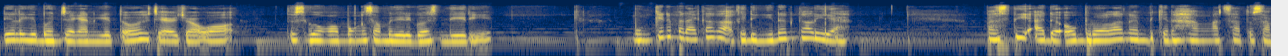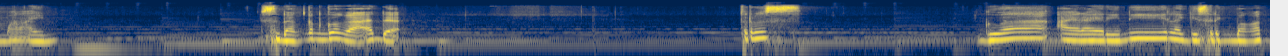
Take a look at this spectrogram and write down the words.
Dia lagi boncengan gitu, cewek cowok. Terus gue ngomong sama diri gue sendiri. Mungkin mereka gak kedinginan kali ya. Pasti ada obrolan yang bikin hangat satu sama lain. Sedangkan gue gak ada. Terus gue akhir-akhir ini lagi sering banget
